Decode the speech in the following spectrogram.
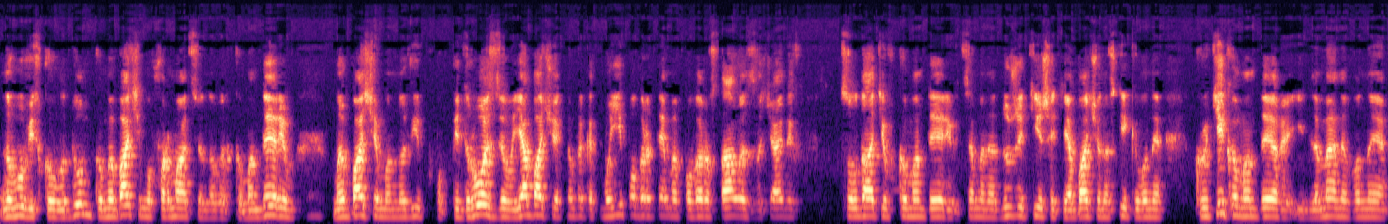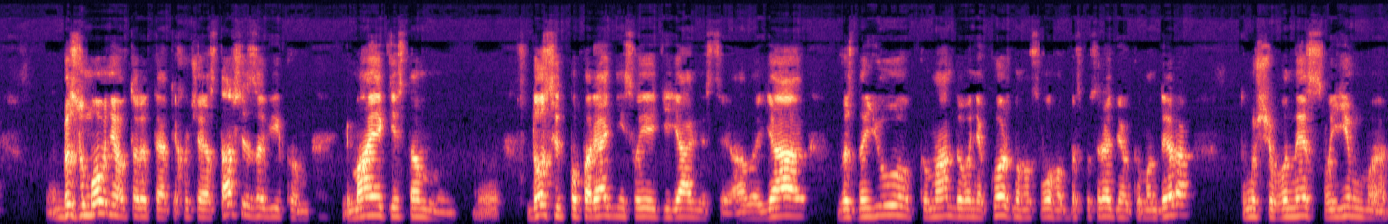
нову військову думку. Ми бачимо формацію нових командирів, ми бачимо нові підрозділи. Я бачу, як, наприклад, мої побратими повиростали з звичайних солдатів-командирів. Це мене дуже тішить. Я бачу, наскільки вони круті командири, і для мене вони безумовні авторитети, хоча я старший за віком і маю якийсь там е, досвід попередній своєї діяльності. Але я визнаю командування кожного свого безпосереднього командира, тому що вони своїм е,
